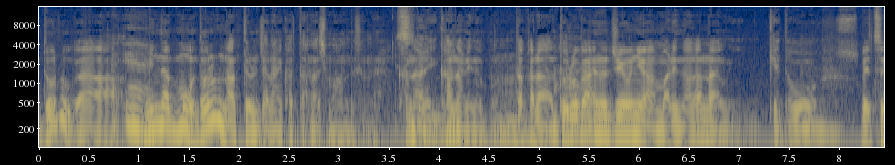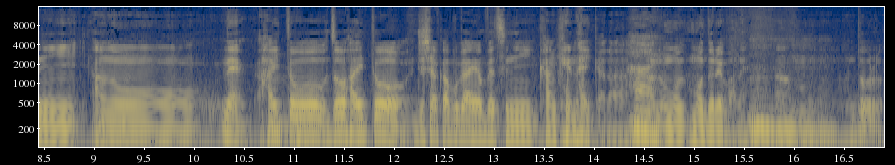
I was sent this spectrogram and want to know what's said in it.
ドルが、ええ、みんなもうドルになってるんじゃないかって話もあるんですよね。かなりかなりの分。だからドル買いの需要にはあまりならないけど、うん、別にあのー、ね配当、増配と自社株買いは別に関係ないから、はい、あの戻ればね、うん、あのドル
